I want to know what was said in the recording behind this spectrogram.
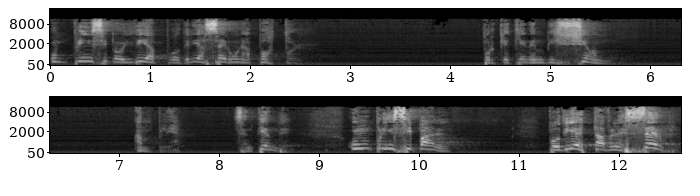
Un príncipe hoy día podría ser un apóstol porque tienen visión amplia. ¿Se entiende? Un principal podía establecer,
